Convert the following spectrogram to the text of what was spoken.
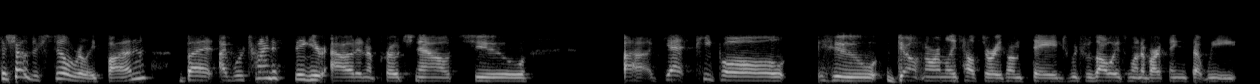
the shows are still really fun but I, we're trying to figure out an approach now to uh, get people who don't normally tell stories on stage, which was always one of our things that we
